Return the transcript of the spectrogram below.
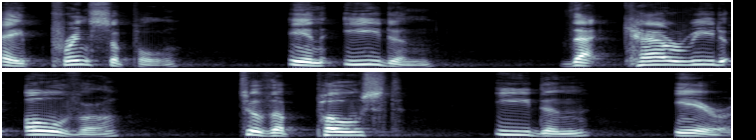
a principle in Eden that carried over to the post Eden era.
